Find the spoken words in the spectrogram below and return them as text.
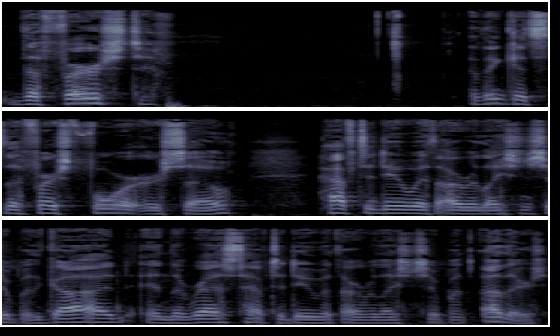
the first, I think it's the first four or so, have to do with our relationship with God, and the rest have to do with our relationship with others.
